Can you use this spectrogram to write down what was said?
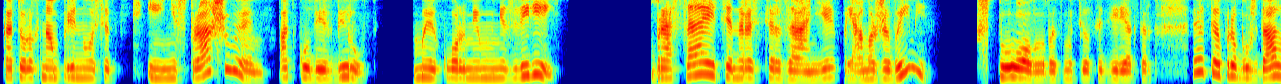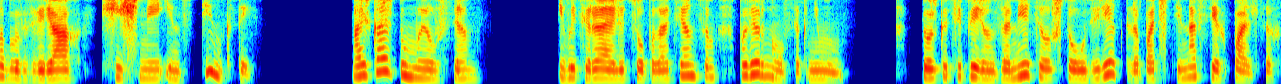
которых нам приносят, и не спрашиваем, откуда их берут. Мы кормим ими зверей. Бросаете на растерзание прямо живыми? «Что вы!» — возмутился директор. «Это пробуждало бы в зверях хищные инстинкты». Алькальт умылся и, вытирая лицо полотенцем, повернулся к нему. Только теперь он заметил, что у директора почти на всех пальцах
